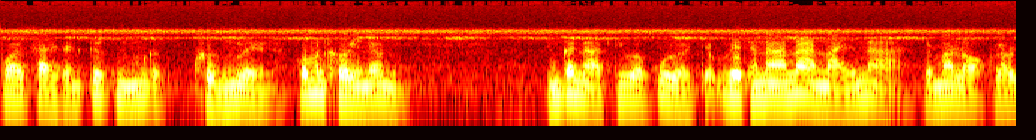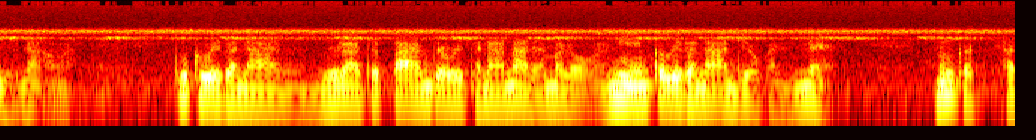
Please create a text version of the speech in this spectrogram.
พอใส่กันกึกมันก็ผึ่งเลยเพราะมันเคยแล้วนี่ ถึงขนาดที่ว่าพูดว่าจะเวทนาหน้าไหนหน้าจะมาหลอกเราอีกหนาทุกเวทนา เวลาจะตายมันจะเวทนาหน้าไหนมาหลอกนี่มันก็เวทนาอันเดียวกันแน่มันก็ใส่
